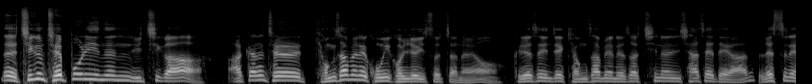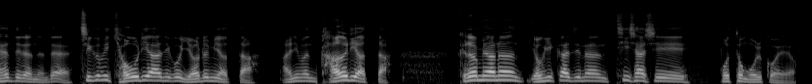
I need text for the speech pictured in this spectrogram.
네, 지금 제 볼이 있는 위치가 아까는 제 경사면에 공이 걸려 있었잖아요. 그래서 이제 경사면에서 치는 샷에 대한 레슨을 해드렸는데 지금이 겨울이 아니고 여름이었다. 아니면 가을이었다. 그러면은 여기까지는 티샷이 보통 올 거예요.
